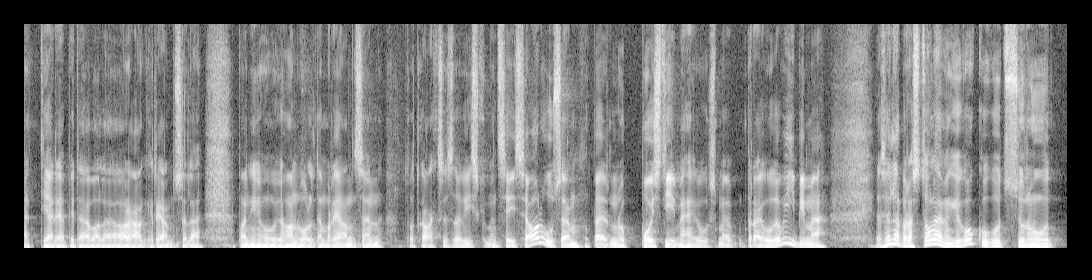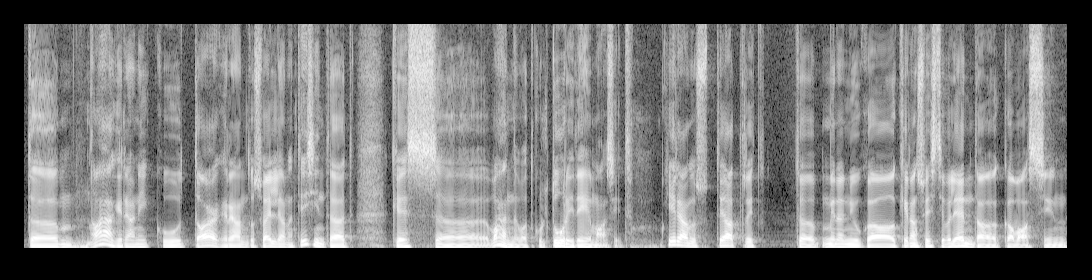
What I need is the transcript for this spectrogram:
et järjepidevale ajakirjandusele pani ju Johan Voldemar Jansen tuhat kaheksasada viiskümmend seitse aluse Pärnu Postimehe, kus me praegu ka viibime. ja sellepärast olemegi kokku kutsunud äh, ajakirjanikud, ajakirjandusväljaannete esindajad, kes äh, vahendavad kultuuriteemasid, kirjandust, teatrit äh, meil on ju ka Kirjandusfestivali enda kavas siin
